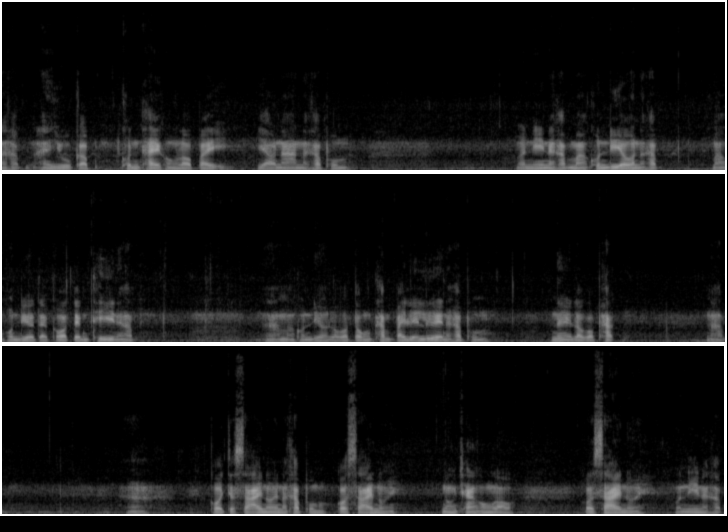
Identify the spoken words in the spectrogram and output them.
นะครับ ให้อยู่กับคนไทยของเราไปยาวนานนะครับ ผม วันนี้นะครับมาคนเดียวนะครับ มาคนเดียวแต่ก็เต็มที่นะครับมาคนเดียวเราก็ต้องทำไปเรื่อยๆนะครับ ผมเหนื่อยเราก็พักนะครับอ่า ก็จะซ้ายหน่อยนะครับ ผมก็ซ้ายหน่อยน้องช้างของเรา ก็ซ้ายหน่อยวันนี้นะครับ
